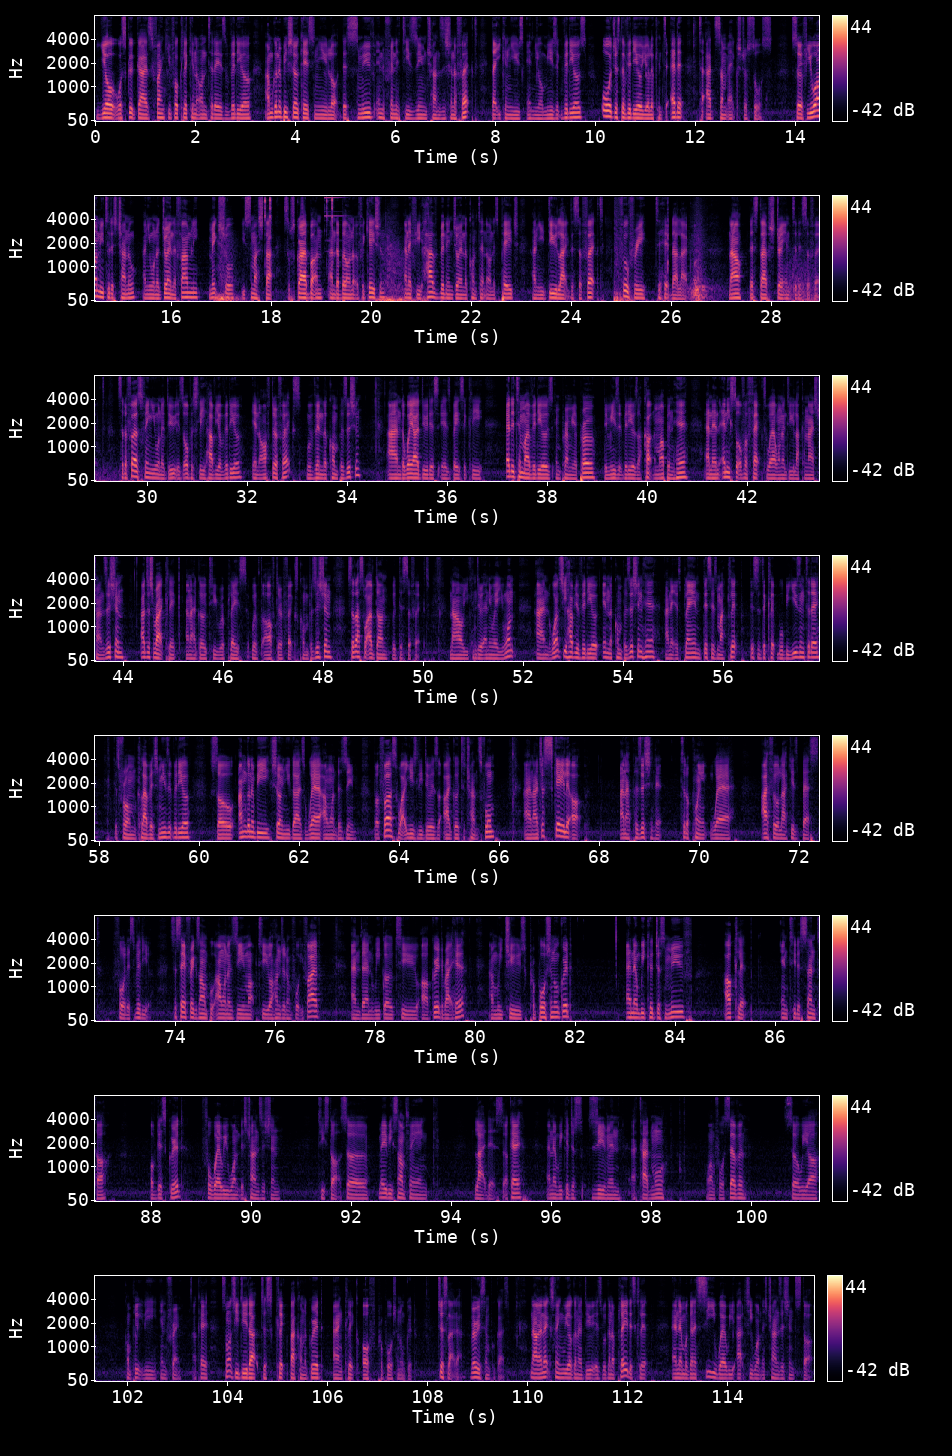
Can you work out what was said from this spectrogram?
Yo, what's good guys? Thank you for clicking on today's video. I'm going to be showcasing you lot this smooth infinity zoom transition effect that you can use in your music videos or just a video you're looking to edit to add some extra sauce. So if you are new to this channel and you want to join the family, make sure you smash that subscribe button and the bell notification. And if you have been enjoying the content on this page and you do like this effect, feel free to hit that like button. Now let's dive straight into this effect. So the first thing you want to do is obviously have your video in After Effects within the composition. And the way I do this is basically editing my videos in Premiere Pro. The music videos, I cut them up in here. And then any sort of effect where I want to do like a nice transition, I just right click and I go to replace with the After Effects composition. So that's what I've done with this effect. Now you can do it any way you want and once you have your video in the composition here and it is playing this is my clip. This is the clip we'll be using today. It's from clavish music video. So i'm going to be showing you guys where i want the zoom. But first what i usually do is i go to transform and i just scale it up and i position it to the point where i feel like is best for this video. So say for example i want to zoom up to 145 and then we go to our grid right here and we choose proportional grid and then we could just move our clip into the center of this grid for where we want this transition to start. So maybe something like this okay? And then we could just zoom in a tad more. 147 so we are completely in frame okay? So once you do that just click back on the grid and click off proportional grid. Just like that. Very simple guys. Now the next thing we are going to do is we're going to play this clip and then we're going to see where we actually want this transition to start.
